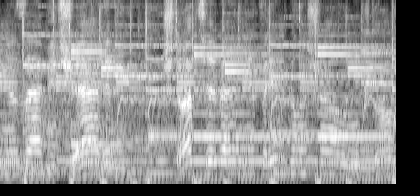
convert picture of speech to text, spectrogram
не замечали Чтоб тебя не приглашал никто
